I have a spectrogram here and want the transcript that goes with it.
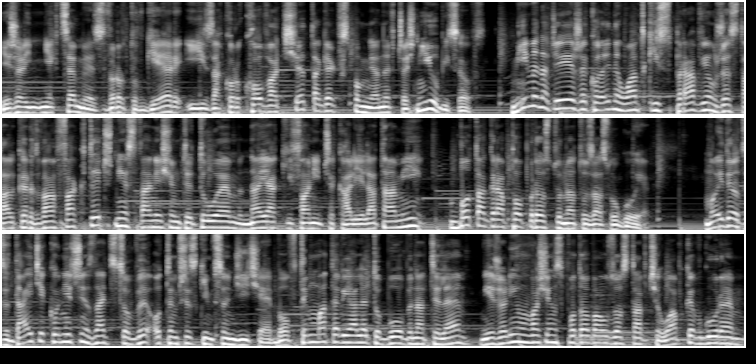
jeżeli nie chcemy zwrotów gier i zakorkować się, tak jak wspomniany wcześniej Ubisoft. Miejmy nadzieję, że kolejne łatki sprawią, że Stalker 2 faktycznie stanie się tytułem, na jaki fani czekali latami, bo ta gra po prostu na to zasługuje. Moi drodzy, dajcie koniecznie znać, co wy o tym wszystkim sądzicie, bo w tym materiale to byłoby na tyle. Jeżeli on wam się spodobał, zostawcie łapkę w górę,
